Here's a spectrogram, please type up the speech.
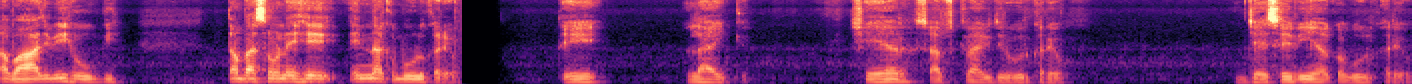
ਆਵਾਜ਼ ਵੀ ਹੋਊਗੀ, ਤਾਂ ਬਸ ਹੁਣ ਇਹ ਇੰਨਾ ਕਬੂਲ ਕਰਿਓ ਤੇ ਲਾਈਕ ਸ਼ੇਅਰ ਸਬਸਕ੍ਰਾਈਬ ਜ਼ਰੂਰ ਕਰਿਓ। ਜੈਸੇ ਵੀ ਆ ਕਬੂਲ ਕਰਿਓ।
